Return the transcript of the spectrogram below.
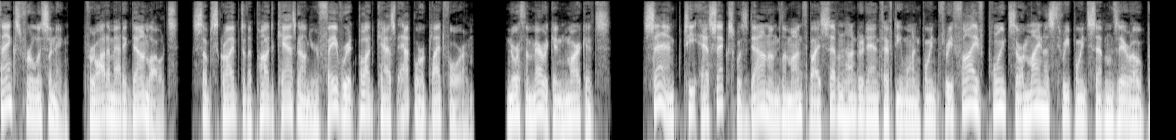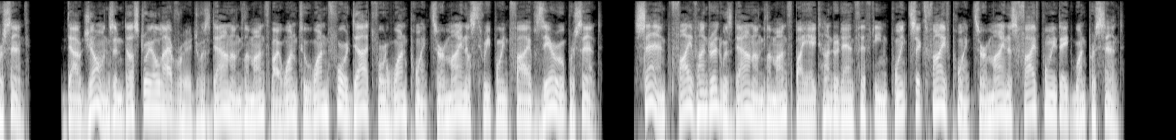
Thanks for listening. For automatic downloads, subscribe to the podcast on your favorite podcast app or platform. North American markets. S&P TSX was down on the month by 751.35 points or minus 3.70%. Dow Jones Industrial Average was down on the month by 1214.41 points or minus 3.50%. S&P 500 was down on the month by 815.65 points or minus 5.81%.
